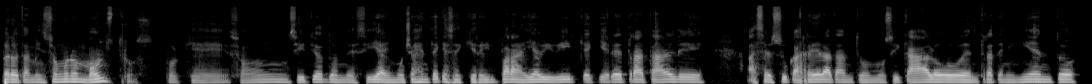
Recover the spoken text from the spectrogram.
Pero también son unos monstruos, porque son sitios donde sí hay mucha gente que se quiere ir para ahí a vivir, que quiere tratar de hacer su carrera, tanto musical o de entretenimiento.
